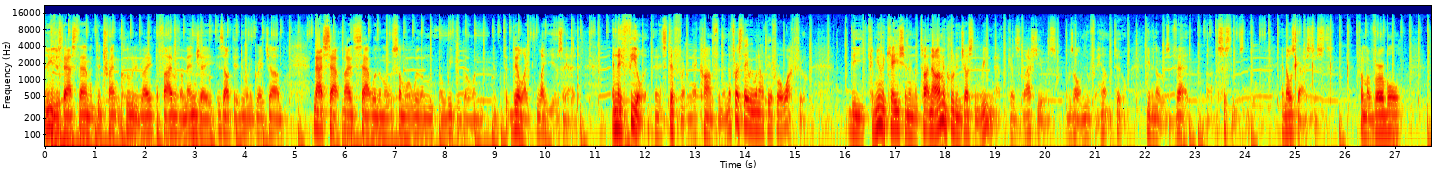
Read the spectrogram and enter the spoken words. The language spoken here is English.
You can just ask them, and Trent included, right? The five of them. LJ is out there doing a great job. Now I sat, I sat with them, was somewhere with them a week ago, and they're like light years ahead, and they feel it, and it's different, and they're confident. The first day we went out there for a walkthrough, the communication and the talk. Now I'm including Justin Reid in that because last year was was all new for him too, even though he was a vet. Uh, the system was new, and those guys just from a verbal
